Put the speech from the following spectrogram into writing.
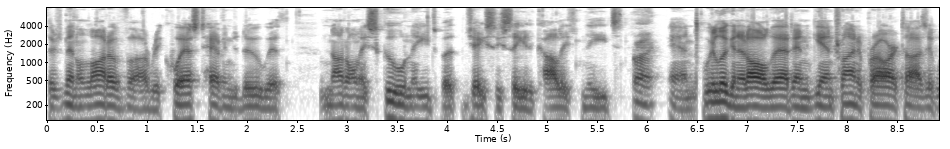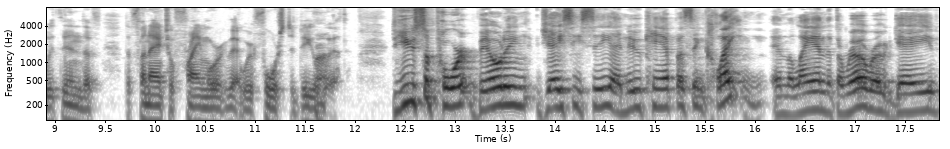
There's been a lot of uh, requests having to do with not only school needs but JCC, the college needs, Right. and we're looking at all that. And again, trying to prioritize it within the the financial framework that we're forced to deal Right. with. Do you support building JCC a new campus in Clayton in the land that the railroad gave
